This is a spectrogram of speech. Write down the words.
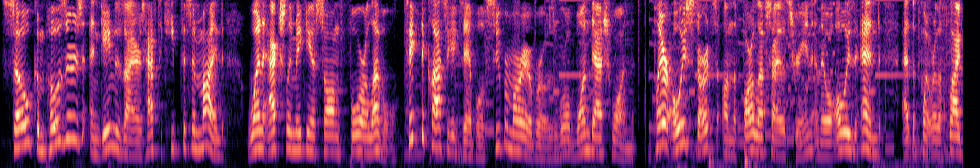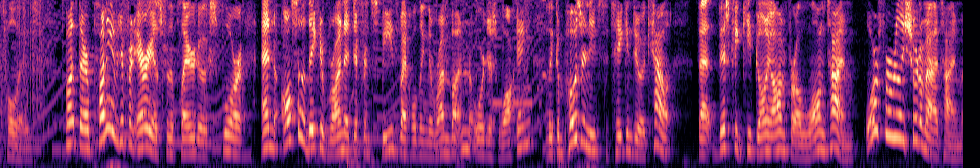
So, composers and game designers have to keep this in mind when actually making a song for a level. Take the classic example of Super Mario Bros. World 1-1. The player always starts on the far left side of the screen and they will always end at the point where the flagpole is. But there are plenty of different areas for the player to explore, and also they could run at different speeds by holding the run button or just walking. The composer needs to take into account that this could keep going on for a long time, or for a really short amount of time,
